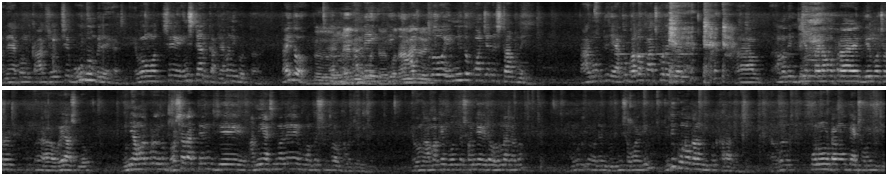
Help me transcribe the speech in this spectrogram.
মানে এখন কাজ হচ্ছে বহু গুণ বেড়ে গেছে এবং হচ্ছে ইনস্ট্যান্ট কাজ এখনই করতে হবে। তাই তো? প্রধান কাজগুলো এমনি তো পঞ্চায়েতের স্টাফ নেই। তার মধ্যে যে এত ভালো কাজ করেছেন আহ, আমাদের ডিএম ম্যাডামও প্রায় দেড় বছর আহ, হয়ে আসলো। উনি আমার উপর একদম ভরসা রাখতেন যে আমি আছি মানে ব্লক ভালো চলছে এবং আমাকে বলতে সঞ্জয় এটা হলো না কেন? আমি বলছি ম্যাডাম দুদিন সময় দিন। যদি কোনো কারণ রিপোর্ট খারাপ হচ্ছে তাহলে পনেরোটার মধ্যে এক সময় দিচ্ছে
